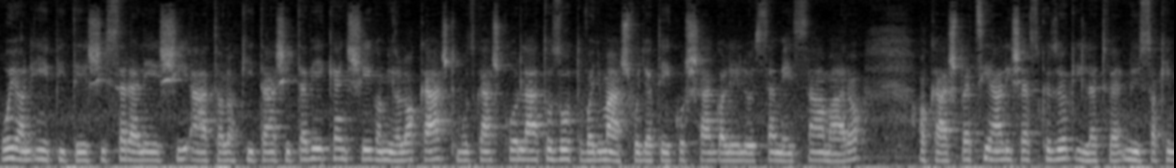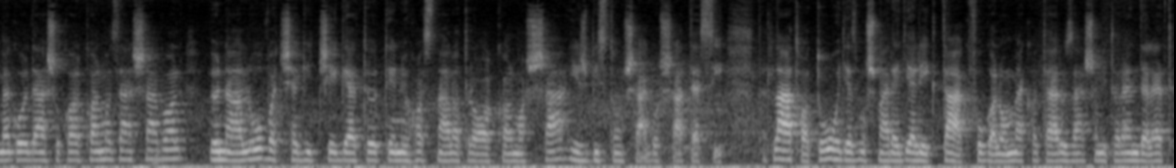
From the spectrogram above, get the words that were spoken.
olyan építési, szerelési, átalakítási tevékenység, ami a lakást mozgáskorlátozott vagy más fogyatékossággal élő személy számára akár speciális eszközök, illetve műszaki megoldások alkalmazásával önálló vagy segítséggel történő használatra alkalmassá és biztonságossá teszi. Tehát látható, hogy ez most már egy elég tág fogalom meghatározás, amit a rendelet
